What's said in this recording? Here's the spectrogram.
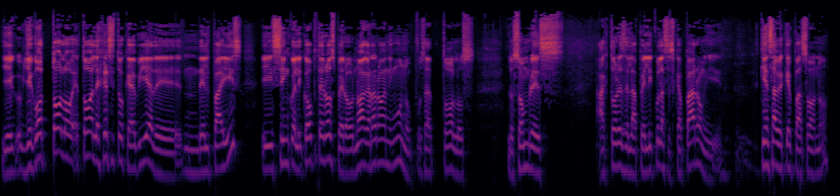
Llegó, llegó todo, lo- todo el ejército que había de, del país y cinco helicópteros, pero no agarraron a ninguno. Pues a todos los, los hombres actores de la película se escaparon y quién sabe qué pasó, ¿no?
